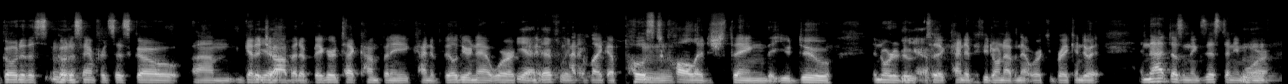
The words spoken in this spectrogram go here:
go to this mm-hmm. go to mm-hmm. San Francisco um, get a yeah. job at a bigger tech company kind of build your network yeah definitely kind of like a post college mm-hmm. thing that you do in order to, yeah. to kind of if you don't have a network you break into it and that doesn't exist anymore mm-hmm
